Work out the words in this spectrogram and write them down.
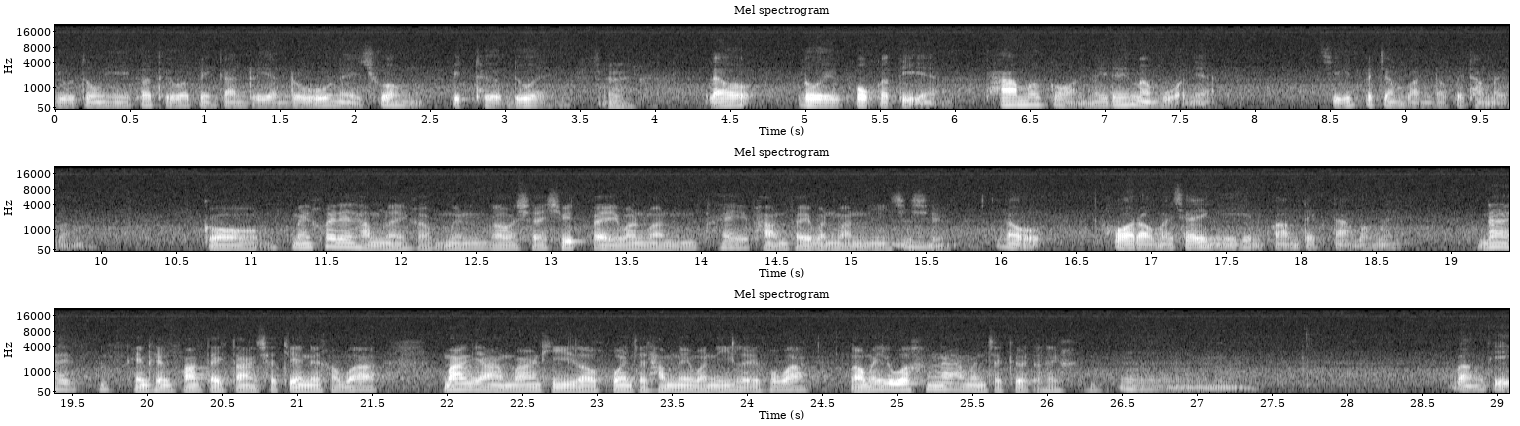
อยู่ตรงนี้ก็ถือว่าเป็นการเรียนรู้ในช่วงปิดเทอมด้วยใช่แล้วโดยปกติอะถ้าเมื่อก่อนไม่ได้มาบวชเนี่ยชีวิตประจำวันเราไปทำอะไรบ้าง ก็ไม่ค่อยได้ทำอะไรครับ เหมือนเราใช้ชีวิตไปวันๆให้ผ่านไปวันๆนี้เฉยเราพอเรามาใช้อย่างนี้เห็นความแตกต่างบ้างไหมๆได้เห็นถึงความแตกต่างชัดเจนเลยครับว่าบางอย่างบางทีเราควรจะทำในวันนี้เลย เพราะว่าเราไม่รู้ว่าข้างหน้ามันจะเกิดอะไรขึ้น อืมบางที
